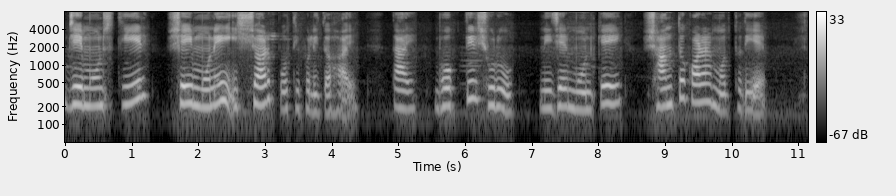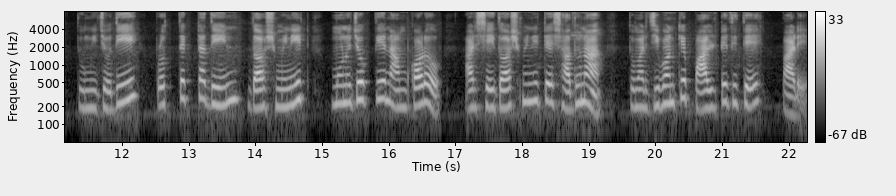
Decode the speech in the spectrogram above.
যে মন স্থির, সেই মনেই ঈশ্বর প্রতিফলিত হয়। তাই ভক্তির শুরু নিজের মনকেই শান্ত করার মধ্য দিয়ে। তুমি যদি প্রত্যেকটা দিন দশ মিনিট মনোযোগ দিয়ে নাম করো, আর সেই দশ মিনিটের সাধনা তোমার জীবনকে পাল্টে দিতে পারে।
